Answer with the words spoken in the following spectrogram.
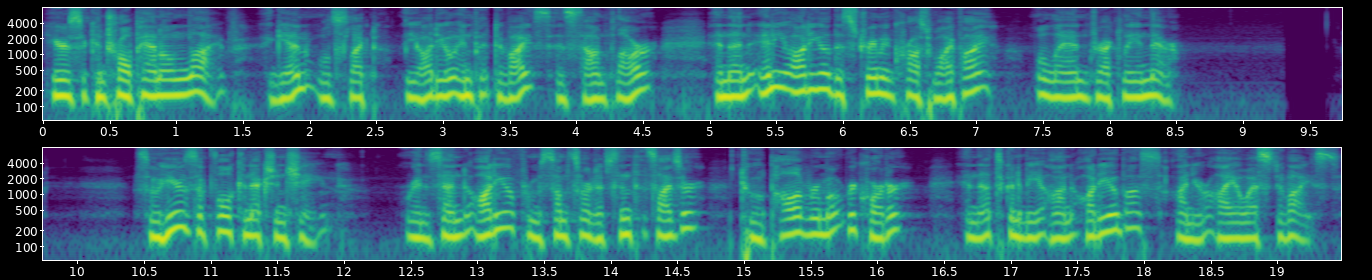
Here's the control panel in Live. Again, we'll select the audio input device as Soundflower, and then any audio that's streaming across Wi-Fi will land directly in there. So here's the full connection chain. We're going to send audio from some sort of synthesizer to Apollo Remote Recorder, and that's going to be on Audiobus on your iOS device.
